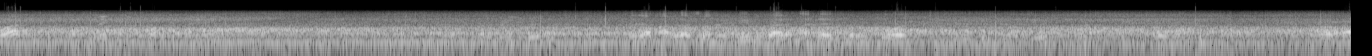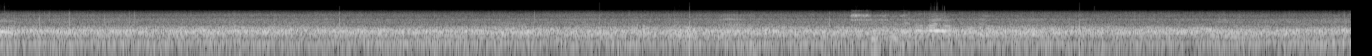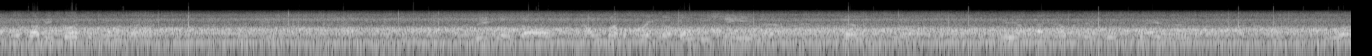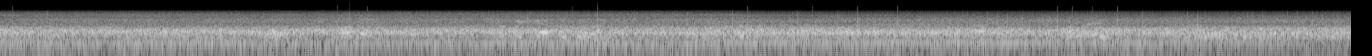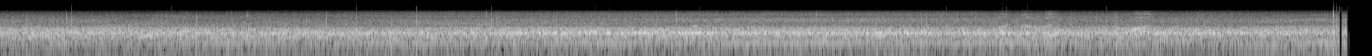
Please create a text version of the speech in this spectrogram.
What? Yeah, my, that's something beaming right in my head from before. Let me clutching one, man. Rico, dog. I was about to break the whole machine now, man. I'm telling you, bro. Oh, hey, I got done with that book today, man. What? What? Love that.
